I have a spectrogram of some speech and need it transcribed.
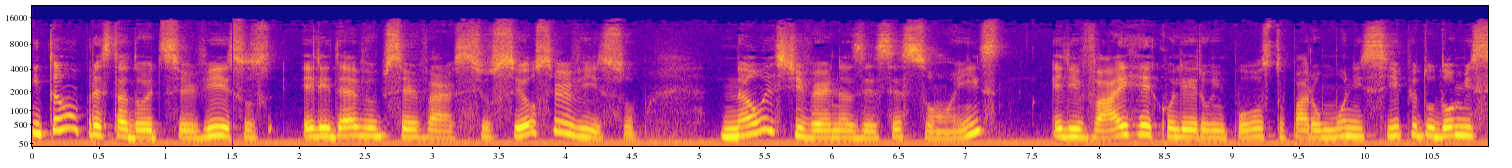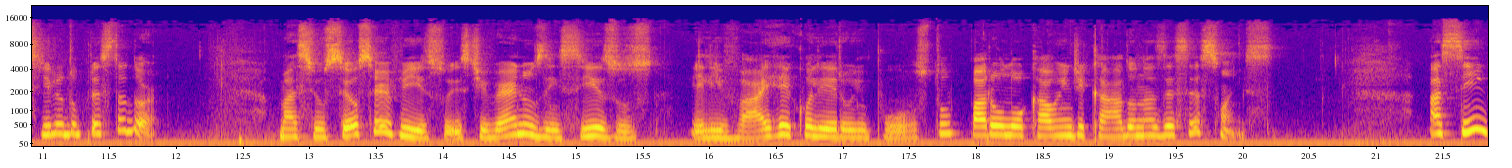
Então, o prestador de serviços, ele deve observar se o seu serviço não estiver nas exceções, ele vai recolher o imposto para o município do domicílio do prestador. Mas se o seu serviço estiver nos incisos, ele vai recolher o imposto para o local indicado nas exceções. Assim,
